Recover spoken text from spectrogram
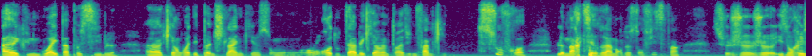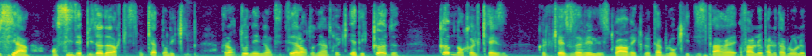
avec une gouaille pas possible, euh, qui envoie des punchlines qui sont redoutables et qui en même temps est une femme qui souffre le martyr de la mort de son fils. Je- je- je- ils ont réussi à, en six épisodes, alors qu'ils sont quatre dans l'équipe, à leur donner une identité, à leur donner un truc. Il y a des codes, comme dans Cold Case. Cold Case, vous avez l'histoire avec le tableau qui disparaît, enfin, le, pas le tableau, le,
